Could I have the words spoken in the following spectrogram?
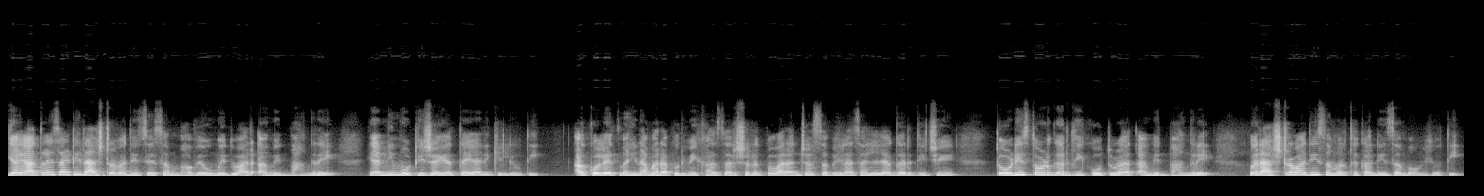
या यात्रेसाठी राष्ट्रवादीचे संभाव्य उमेदवार अमित भांगरे यांनी मोठी जय्यत तयारी केली होती. अकोलेत महिनाभरापूर्वी खासदार शरद पवारांच्या सभेला झालेल्या गर्दीची तोडीस तोड गर्दी कोतुळात अमित भांगरे व राष्ट्रवादी समर्थकांनी जमवली होती.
